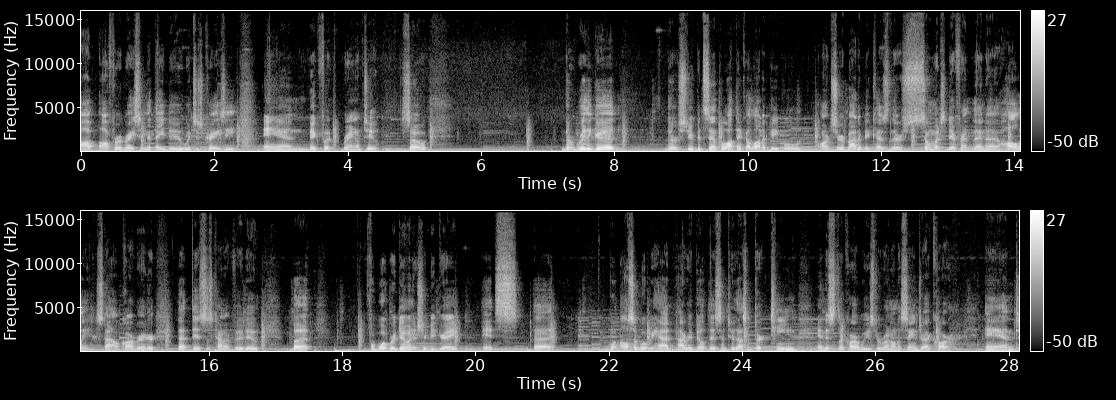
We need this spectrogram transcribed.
off- off-road racing that they do, which is crazy, and Bigfoot ran them too. So they're really good. They're stupid simple. I think a lot of people aren't sure about it because they're so much different than a Holley style carburetor that this is kind of voodoo. But for what we're doing, it should be great. It's uh, also what we had. I rebuilt this in 2013, and this is the car we used to run on a sand drag car. And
